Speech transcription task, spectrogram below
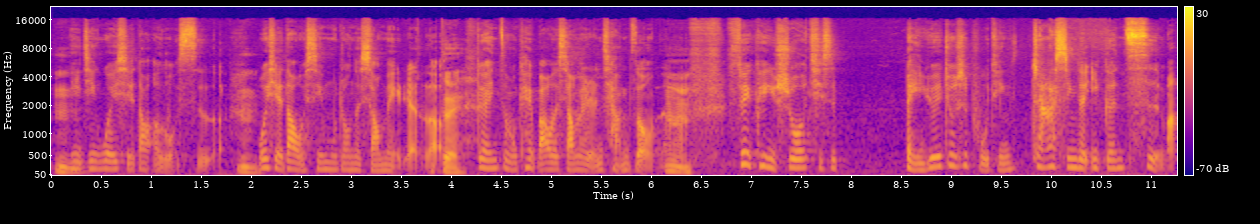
你已经威胁到俄罗斯了，威胁到我心目中的小美人了。对，对，你怎么可以把我的小美人抢走呢？所以可以说，其实北约就是普京扎心的一根刺嘛。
